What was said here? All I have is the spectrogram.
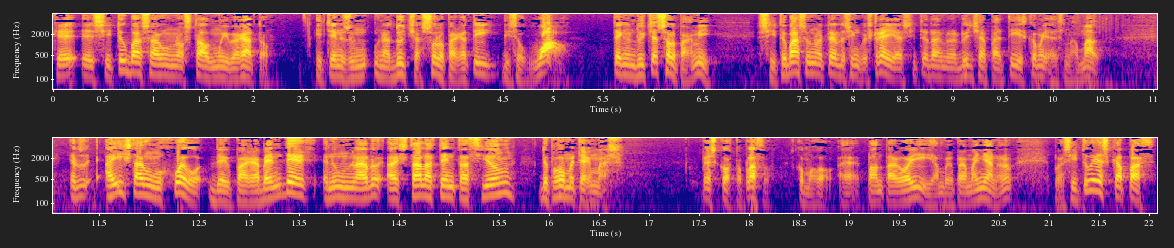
que eh, si tú vas a un hostal muy barato y tienes un- una ducha solo para ti, dices, wow, tengo una ducha solo para mí. Si tú vas a un hotel de cinco estrellas y te dan una ducha para ti, es como ya es normal. Entonces, ahí está un juego de, para vender, en un lado está la tentación de prometer más es corto plazo, es como eh, pan para hoy y hambre para mañana, ¿no? Pues si tú eres capaz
